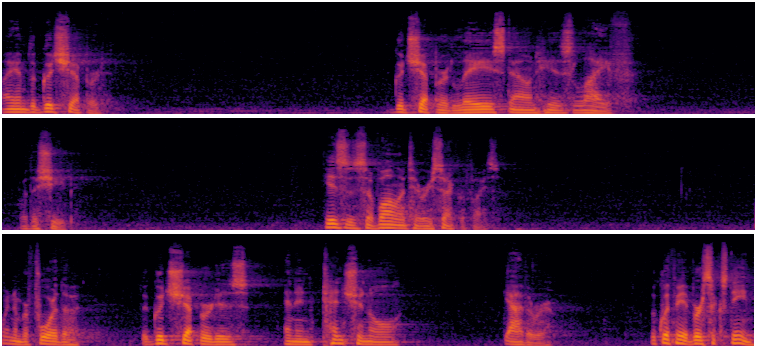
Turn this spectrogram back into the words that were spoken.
I am the good shepherd The Good shepherd lays down his life for the sheep. His is a voluntary sacrifice. Point number four the, the good shepherd is an intentional gatherer. Look with me at verse 16.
